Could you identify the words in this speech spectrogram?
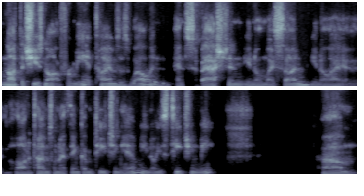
not that she's not for me at times as well, and mm-hmm. and Sebastian, you know, my son, you know, I a lot of times when I think I'm teaching him, you know, he's teaching me. Um,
